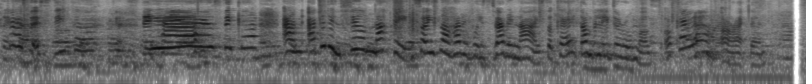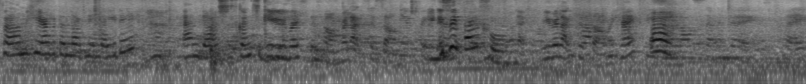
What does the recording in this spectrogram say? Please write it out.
sticker. a sticker. Sticker. Yeah, sticker. And I didn't feel nothing, so it's not horrible. It's very nice. Okay, don't believe the rumors. Okay. All right then. So I'm here with a lovely lady, and uh, she's going to give You me. rest this arm, relax this arm. Is it painful? No, you relax this arm, okay? Oh, last seven days. Okay.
